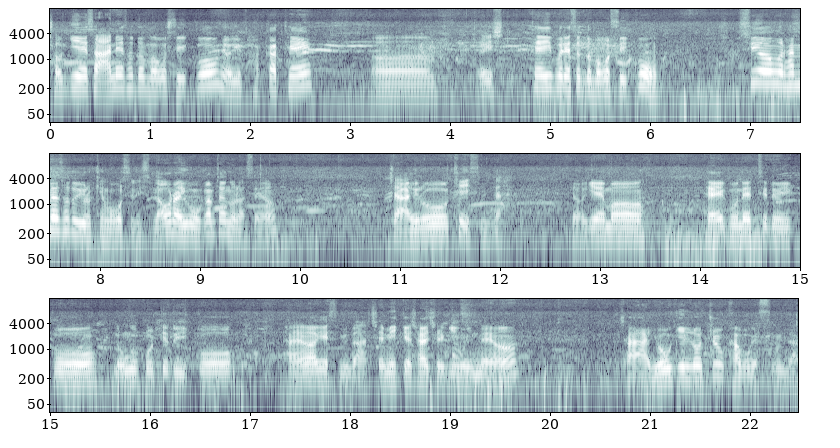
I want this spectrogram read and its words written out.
저기에서 안에서도 먹을 수 있고 여기 바깥에 어, 여기 테이블에서도 먹을 수 있고 수영을 하면서도 이렇게 먹을 수도 있습니다. 어나 이거 깜짝 놀랐어요. 자 이렇게 있습니다. 여기에 뭐 배구 네트도 있고 농구 골대도 있고 다양하게 있습니다. 재밌게 잘 즐기고 있네요. 자, 요 길로 쭉 가보겠습니다.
